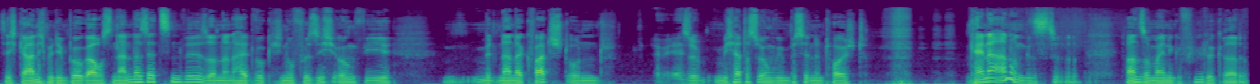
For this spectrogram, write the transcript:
sich gar nicht mit dem Bürger auseinandersetzen will, sondern halt wirklich nur für sich irgendwie miteinander quatscht und also mich hat das irgendwie ein bisschen enttäuscht. Keine Ahnung, das waren so meine Gefühle gerade.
